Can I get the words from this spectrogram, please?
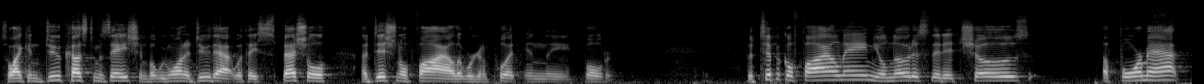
so I can do customization but we want to do that with a special additional file that we're going to put in the folder the typical file name you'll notice that it shows a format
